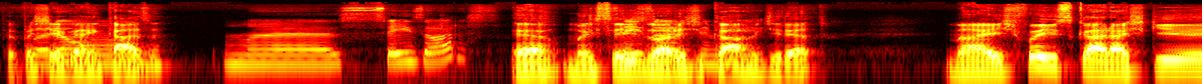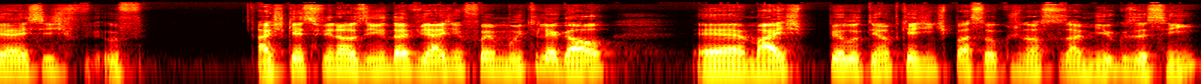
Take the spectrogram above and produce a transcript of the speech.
foi para chegar em casa. Umas seis horas. É, umas seis, seis horas, horas, de carro meio. direto. Mas foi isso, cara. Acho que esses. Acho que esse finalzinho da viagem foi muito legal. É, mais pelo tempo que a gente passou com os nossos amigos, assim.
